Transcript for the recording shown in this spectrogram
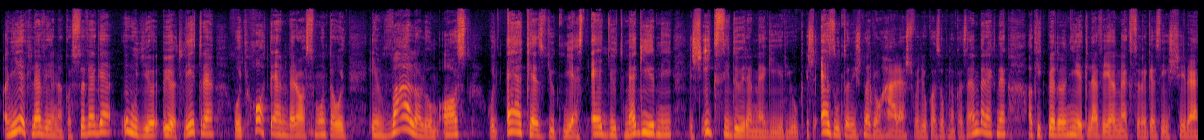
A nyílt levélnek a szövege úgy jött létre, hogy hat ember azt mondta, hogy én vállalom azt, hogy elkezdjük mi ezt együtt megírni, és x időre megírjuk. És ezúton is nagyon hálás vagyok azoknak az embereknek, akik például a nyílt levél megszövegezésére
